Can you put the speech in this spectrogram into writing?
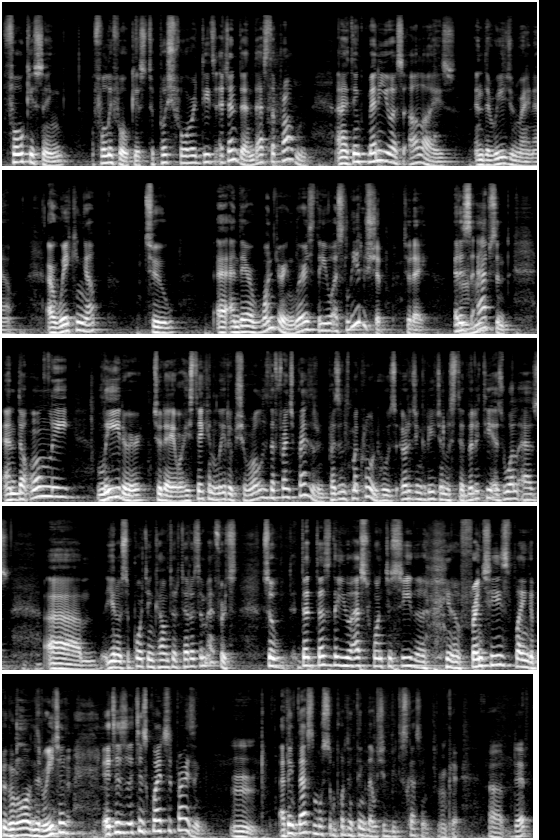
focusing, fully focused to push forward this agenda. And that's the problem. And I think many U.S. allies in the region right now are waking up to, uh, and they're wondering where's the U.S. leadership today? It is absent. And the only leader today, or he's taken a leadership role, is the French president, President Macron, who's urging regional stability as well as, um, you know, supporting counterterrorism efforts. So, th- does the U.S. want to see the, you know, Frenchies playing a bigger role in the region? It is, it is quite surprising. Mm. I think that's the most important thing that we should be discussing. Okay. Uh, Dave?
